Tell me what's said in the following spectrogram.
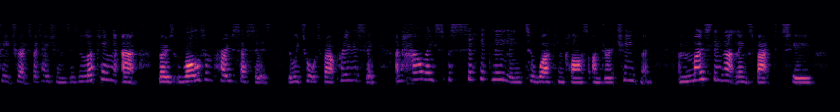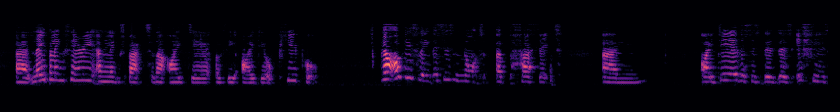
teacher expectations is looking at those roles and processes that we talked about previously and how they specifically lead to working class underachievement. And mostly that links back to uh, labelling theory and links back to that idea of the ideal pupil. Now, obviously, this is not a perfect um, idea. This is there's, there's issues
